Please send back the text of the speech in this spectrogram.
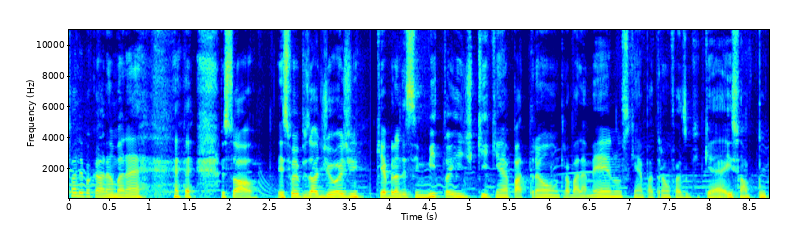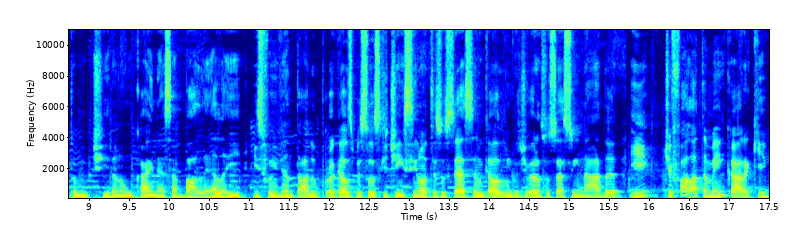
falei pra caramba, né? Pessoal, Esse foi o episódio de hoje, quebrando esse mito aí de que quem é patrão trabalha menos, quem é patrão faz o que quer. Isso é uma puta mentira, não cai nessa balela aí. Isso foi inventado por aquelas pessoas que te ensinam a ter sucesso, sendo que elas nunca tiveram sucesso em nada. E te falar também, cara, que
